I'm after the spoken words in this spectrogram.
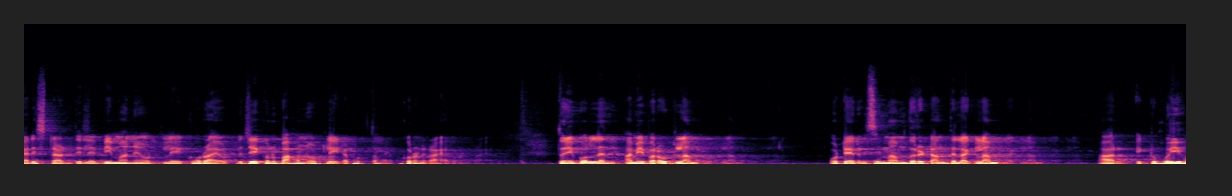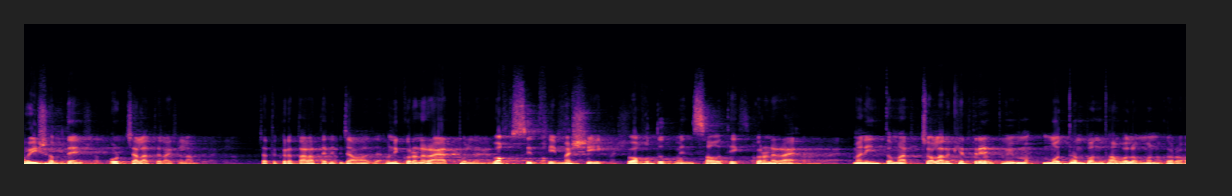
গাড়ি স্টার্ট দিলে, বিমানে উঠলে, ঘোড়ায় উঠলে, যে কোনো বাহনে উঠলে এটা পড়তে হয়, কোরআনের আয়াত। তো উনি বললেন, আমি এবার উঠলাম। ওটের জিমাম ধরে টানতে লাগলাম। আর একটু হই হই শব্দে ওট চালাতে লাগলাম, যাতে করে তাড়াতাড়ি যাওয়া যায়। উনি কোরআনের আয়াত বললেন ওয়াকসিদ কোরআনের আয়াত। মানে তোমার চলার ক্ষেত্রে তুমি মধ্যম পন্থা অবলম্বন করো,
